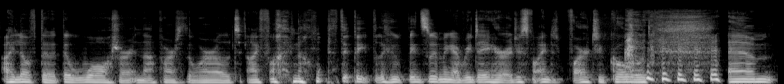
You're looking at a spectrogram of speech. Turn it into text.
I love the the water in that part of the world. I find the people who've been swimming every day here, I just find it far too cold. um,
